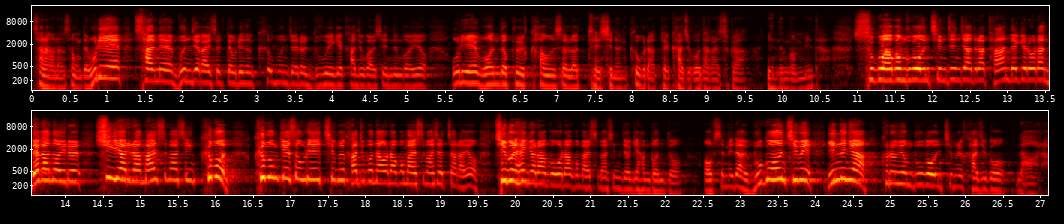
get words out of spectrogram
사랑하는 성도, 우리의 삶에 문제가 있을 때 우리는 그 문제를 누구에게 가져갈 수 있는 거예요? 우리의 원더풀 카운슬러 되시는 그분 앞에 가지고 나갈 수가 있는 겁니다. 수고하고 무거운 짐진 자들아 다 내게로 오라 내가 너희를 쉬게 하리라 말씀하신 그분 그분께서 우리의 짐을 가지고 나오라고 말씀하셨잖아요. 짐을 해결하고 오라고 말씀하신 적이 한 번도 없습니다. 무거운 짐이 있느냐? 그러면 무거운 짐을 가지고 나와라.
